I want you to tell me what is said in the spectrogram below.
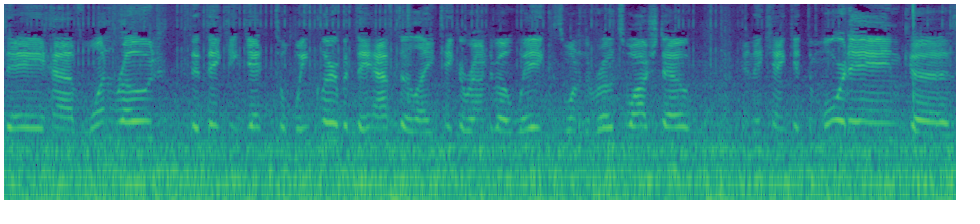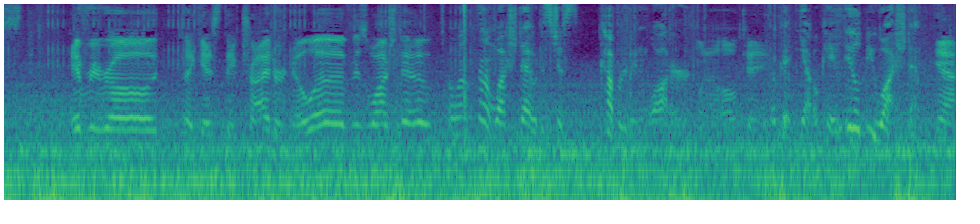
they have one road that they can get to Winkler, but they have to like take a roundabout way because one of the roads washed out, and they can't get to Morden because every road I guess they've tried or know of is washed out. Oh, well, it's not washed out. It's just covered in water. Well, okay. Okay, yeah, okay. It'll be washed out. Yeah,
